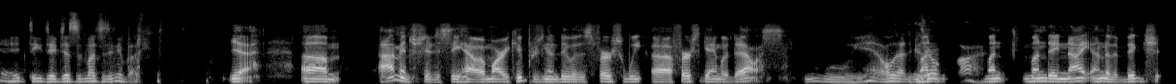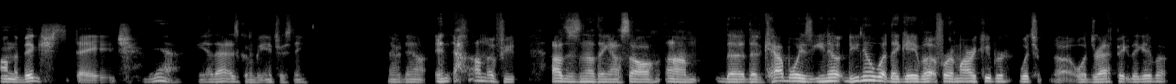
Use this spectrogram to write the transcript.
I hate TJ just as much as anybody. Yeah. Um, I'm interested to see how Amari Cooper's going to do with his first week, uh, first game with Dallas. Ooh, yeah. All that because Mon- they're on bye. Mon- Monday night under the big sh- on the big stage. Yeah, yeah, that is going to be interesting, no doubt. And I don't know if you, I was just another thing I saw. Um, the the Cowboys, you know, do you know what they gave up for Amari Cooper? Which uh, what draft pick they gave up?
